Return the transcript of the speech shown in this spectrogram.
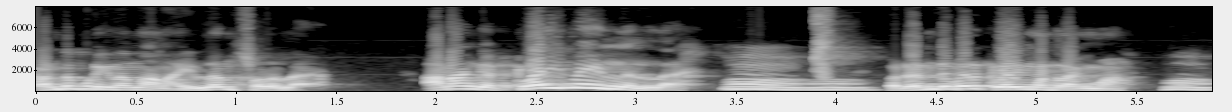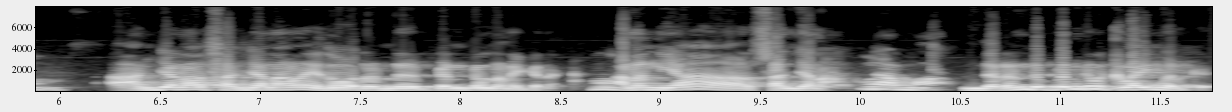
கண்டுபிடிக்கணும் தான் நான் இல்லைன்னு சொல்லல. ஆனா இங்க கிளைமே இல்லைல்ல. ம், இப்ப ரெண்டு பேர் கிளைம் பண்றாங்கம்மா. அஞ்சனா சஞ்சனா ஏதோ ரெண்டு பெண்கள் நினைக்கிறேன். அனன்யா சஞ்சனா. ஆமா. இந்த ரெண்டு பெண்கள் கிளைம் இருக்கு.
